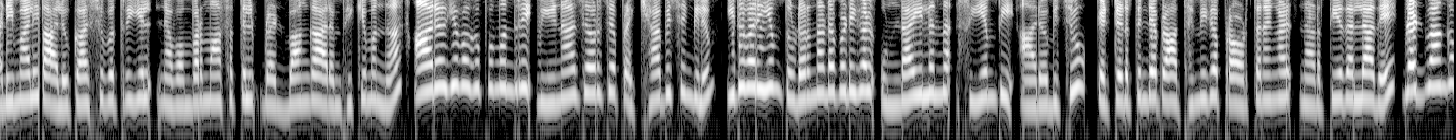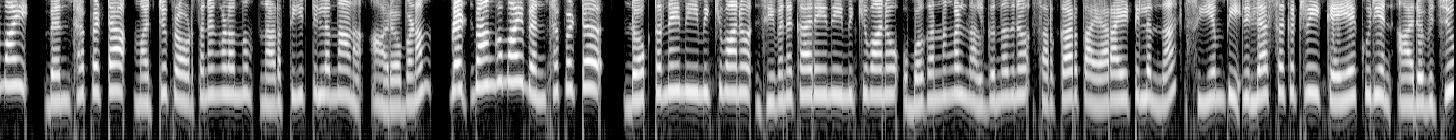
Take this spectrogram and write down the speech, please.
അടിമാലി താലൂക്ക് ആശുപത്രിയിൽ നവംബർ മാസത്തിൽ ബ്ലഡ് ബാങ്ക് ആരംഭിക്കുമെന്ന് ആരോഗ്യവകുപ്പ് മന്ത്രി വീണ ജോർജ് പ്രഖ്യാപിച്ചെങ്കിലും ഇതുവരെയും തുടർ നടപടികൾ ഉണ്ടായില്ലെന്ന് സി എം പി ആരോപിച്ചു. കെട്ടിടത്തിന്റെ പ്രാഥമിക പ്രവർത്തനങ്ങൾ നടത്തിയതല്ലാതെ ബ്ലഡ് ബാങ്കുമായി ബന്ധപ്പെട്ട മറ്റു പ്രവർത്തനങ്ങളൊന്നും നടത്തിയിട്ടില്ലെന്നാണ് ആരോപണം. ബ്ലഡ് ബാങ്കുമായി ബന്ധപ്പെട്ട് ഡോക്ടറിനെ നിയമിക്കുവാനോ ജീവനക്കാരെ നിയമിക്കുവാനോ ഉപകരണങ്ങൾ നൽകുന്നതിനോ സർക്കാർ തയ്യാറായിട്ടില്ലെന്ന് സി ജില്ലാ സെക്രട്ടറി കെ എ കുര്യൻ ആരോപിച്ചു.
